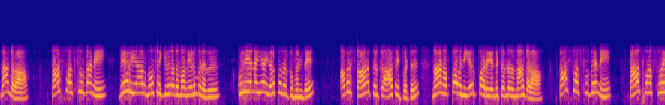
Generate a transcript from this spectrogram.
நாங்களா? டாஸ் பாஸ்டர் தானே? வேறு யார் மோசைக்கு விரோதமாக எழும்பினது? குரியன் ஐயா இறப்பதற்கு முன்பே அவர் ஸ்தானத்திற்கு ஆசைப்பட்டு நான் அப்பாவின் ஏற்பாடு என்று சொன்னது நாங்களா? டாஸ் மாஸ்டர் தானே? டாஸ் மாஸ்டரே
